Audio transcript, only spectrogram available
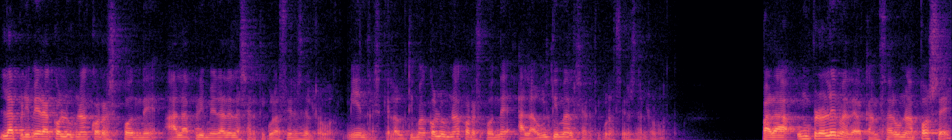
La primera columna corresponde a la primera de las articulaciones del robot, mientras que la última columna corresponde a la última de las articulaciones del robot. Para un problema de alcanzar una pose,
